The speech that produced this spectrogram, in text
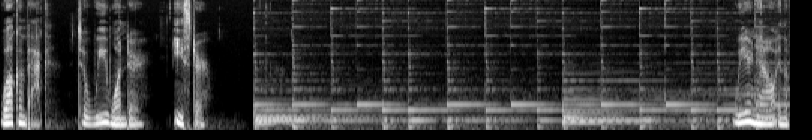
Welcome back to We Wonder Easter. We are now in the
